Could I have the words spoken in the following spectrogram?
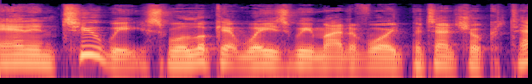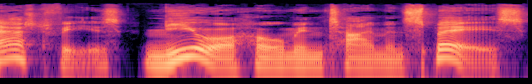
And in two weeks, we'll look at ways we might avoid potential catastrophes near our home in time and space,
